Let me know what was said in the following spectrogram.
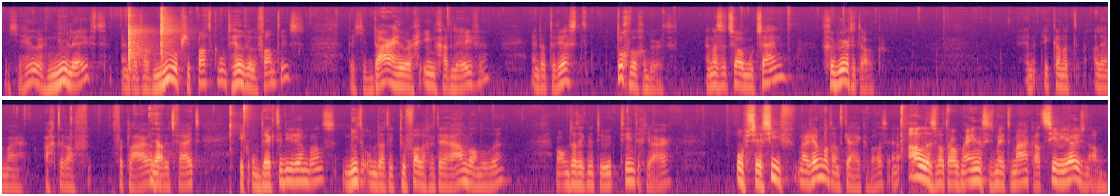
Dat je heel erg nu leeft en dat wat nu op je pad komt heel relevant is. Dat je daar heel erg in gaat leven en dat de rest toch wel gebeurt. En als het zo moet zijn, gebeurt het ook. En ik kan het alleen maar achteraf verklaren. Ja. Dat het feit, ik ontdekte die Rembrandts niet omdat ik toevallig er tegenaan wandelde, maar omdat ik natuurlijk twintig jaar obsessief naar Rembrandt aan het kijken was en alles wat er ook maar enigszins mee te maken had, serieus nam.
